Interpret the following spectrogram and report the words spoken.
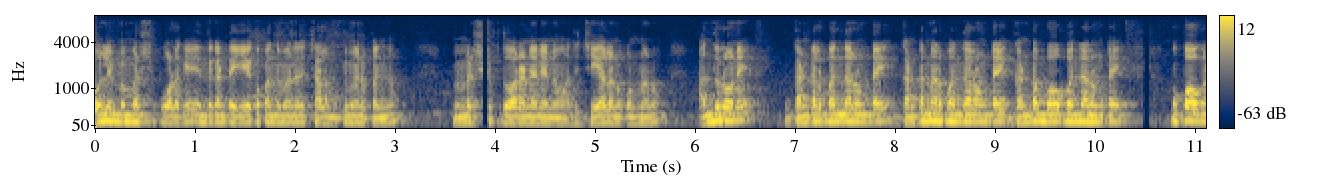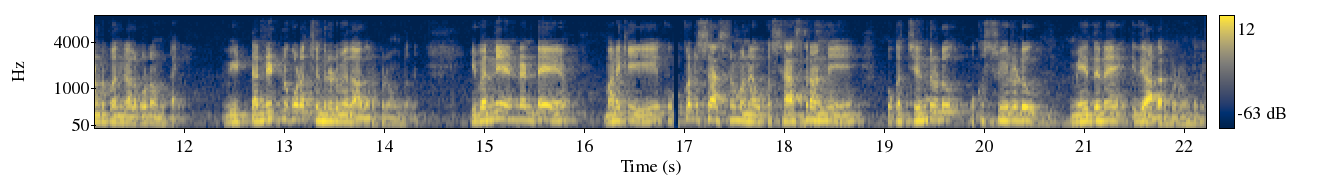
ఓన్లీ మెంబర్షిప్ వాళ్ళకే ఎందుకంటే ఏక పందెం అనేది చాలా ముఖ్యమైన పందెం. మెంబర్షిప్ ద్వారానే నేను అది చేయాలనుకుంటున్నాను. అందులోనే గంటల పందాలు ఉంటాయి గంటన్నర పందాలు ఉంటాయి గంటం బావు పందాలు ఉంటాయి ముప్పావు గంట పందాలు కూడా ఉంటాయి. వీటన్నిటిని కూడా చంద్రుడి మీద ఆధారపడి ఉంటుంది. ఇవన్నీ ఏంటంటే మనకి కుక్కట శాస్త్రం అనే ఒక శాస్త్రాన్ని ఒక చంద్రుడు ఒక సూర్యుడు మీదనే ఇది ఆధారపడి ఉంటుంది.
